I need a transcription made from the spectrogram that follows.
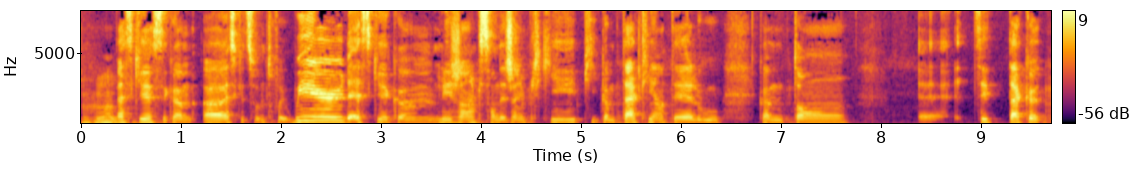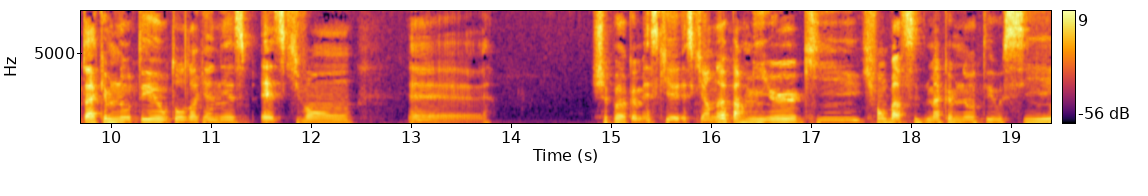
Mhm. Parce que c'est comme, ah, est-ce que tu vas me trouver weird? Est-ce que, comme, les gens qui sont déjà impliqués, puis comme ta clientèle ou comme ton. euh, ta, ta communauté autour de l'organisme, est-ce qu'ils vont. euh, je sais pas, comme, est-ce que est-ce qu'il y en a parmi eux qui, qui font partie de ma communauté aussi?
